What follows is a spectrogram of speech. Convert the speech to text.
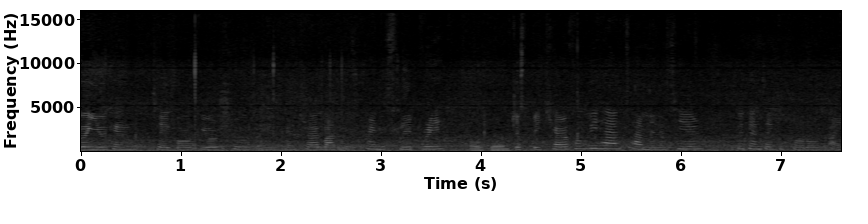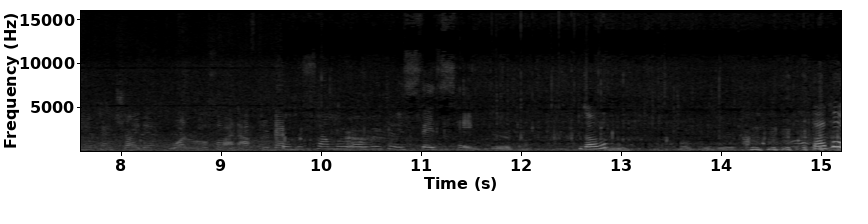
when you can take off your shoes and you can try but it's kind of slippery okay just be careful we have 10 minutes here you can take the photos and you can try the water also and after that the summer or winter it stays the same दादा तातो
